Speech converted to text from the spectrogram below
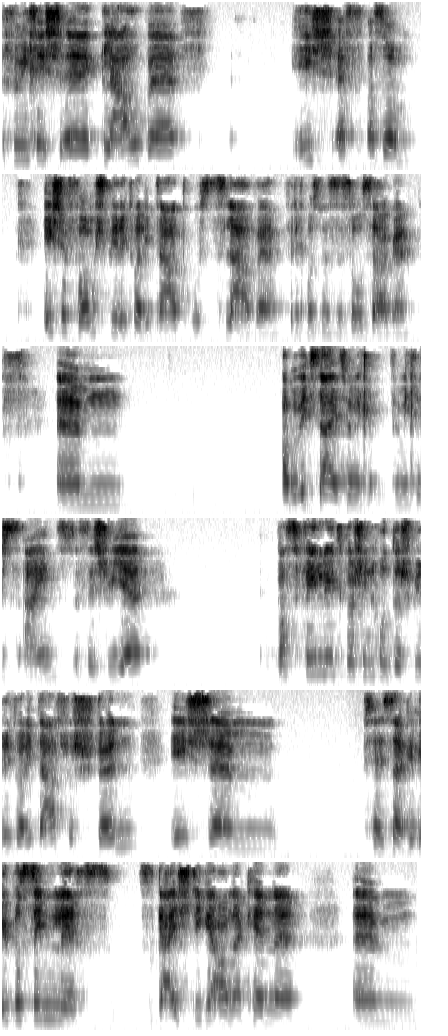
für mich ist äh, Glaube ist, äh, also, ist eine Form Spiritualität auszuleben. Vielleicht muss man es so sagen. Ähm, aber wie gesagt, für mich, für mich ist es eins. Es ist wie, was viele Leute wahrscheinlich unter Spiritualität verstehen, ist, ähm, wie soll ich sagen, übersinnliches, das Geistige anerkennen, ähm,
